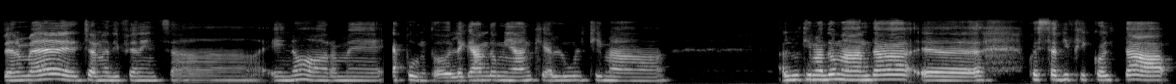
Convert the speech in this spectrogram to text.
per me c'è una differenza enorme. Appunto, legandomi anche all'ultima, all'ultima domanda, eh, questa difficoltà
